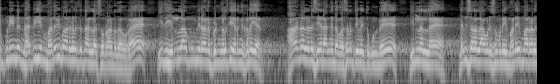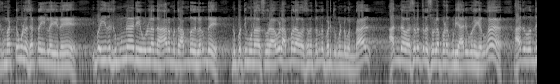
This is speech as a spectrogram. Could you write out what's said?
இப்படின்னு நபியின் மனைவிமார்களுக்கு தான் அல்ல சொல்றானே தவிர இது எல்லா மூமினான பெண்களுக்கும் இறங்க கிடையாது. ஆனால் என்ன செய்கிறாங்க இந்த வசனத்தை வைத்துக்கொண்டு இல்ல இல்லை நபி ஸல்லல்லாஹு அலைஹி மனைவிமார்களுக்கு மட்டும் உள்ள சட்டம் இல்லை இது. இப்போ இதுக்கு முன்னாடி உள்ள அந்த ஆரம்பத்தில் ஐம்பதுலேருந்து முப்பத்தி மூணாவது சூறாவில் ஐம்பதாவது வசனத்திலிருந்து படித்து கொண்டு வந்தால் அந்த வசனத்தில் சொல்லப்படக்கூடிய அறிவுரைகள்லாம் அது வந்து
